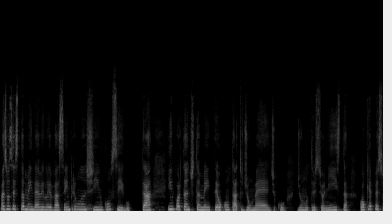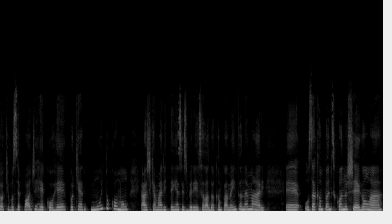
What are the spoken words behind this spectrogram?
Mas vocês também devem levar sempre um lanchinho consigo, tá? Importante também ter o contato de um médico, de um nutricionista, qualquer pessoa que você pode recorrer, porque é muito comum, acho que a Mari tem essa experiência lá do acampamento, né, Mari? É, os acampantes, quando chegam lá,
